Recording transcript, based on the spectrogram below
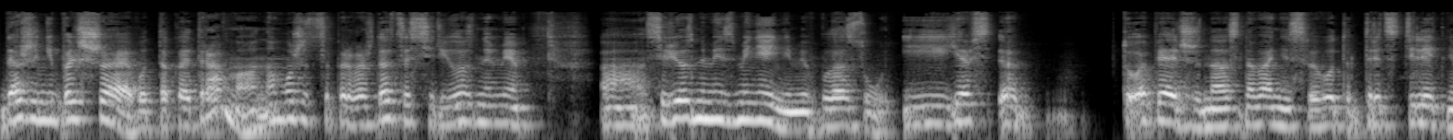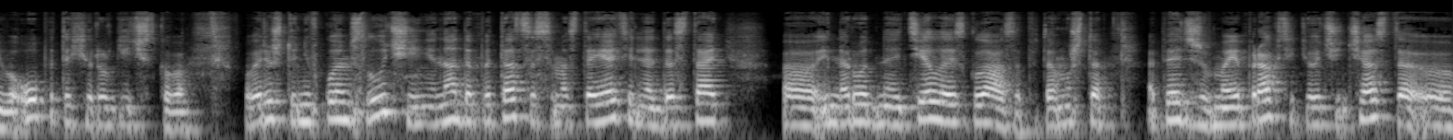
даже небольшая вот такая травма, она может сопровождаться серьезными, а, серьезными изменениями в глазу. И я э, то опять же на основании своего там, 30-летнего опыта хирургического говорю, что ни в коем случае не надо пытаться самостоятельно достать э, инородное тело из глаза, потому что, опять же, в моей практике очень часто э,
